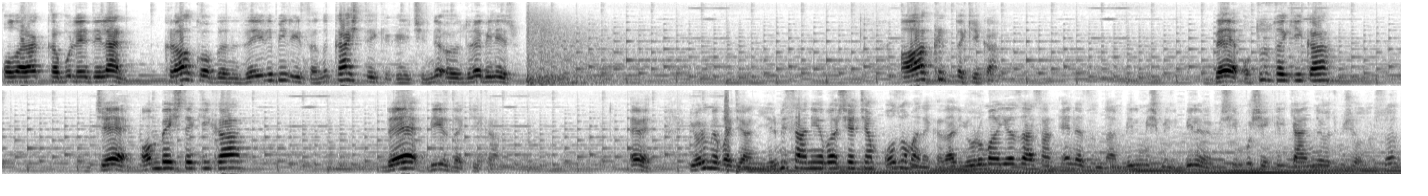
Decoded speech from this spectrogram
olarak kabul edilen kral kobranın zehri bir insanı kaç dakika içinde öldürebilir? A 40 dakika. B 30 dakika. C 15 dakika. D 1 dakika. Evet yorum yapacağın 20 saniye başlatacağım. O zamana kadar yoruma yazarsan en azından bilmiş miyim bilememiş miyim bu şekil kendini ölçmüş olursun.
